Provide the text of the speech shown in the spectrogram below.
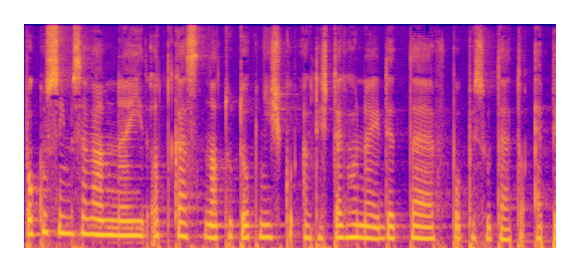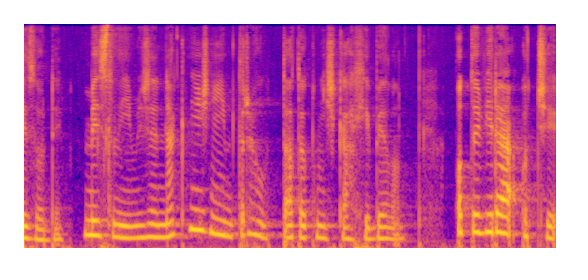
Pokusím se vám najít odkaz na tuto knížku a když tak ho najdete v popisu této epizody. Myslím, že na knižním trhu tato knížka chyběla. Otevírá oči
